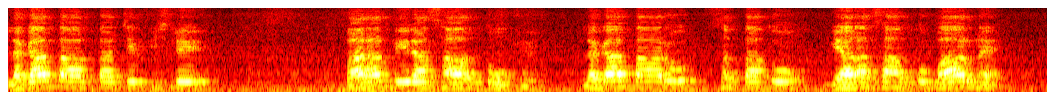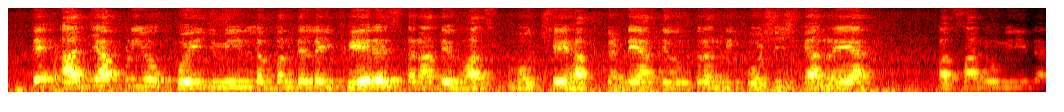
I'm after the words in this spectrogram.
ਲਗਾਤਾਰ ਤਾਂ ਚ ਪਿਛਲੇ 12 13 ਸਾਲ ਤੋਂ, ਲਗਾਤਾਰ ਉਹ ਸੱਤਾ ਤੋਂ 11 ਸਾਲ ਤੋਂ ਬਾਹਰ ਨੇ ਤੇ ਅੱਜ ਆਪਣੀ ਉਹ ਖੋਈ ਜ਼ਮੀਨ ਲੱਭਣ ਦੇ ਲਈ ਫੇਰ ਇਸ ਤਰ੍ਹਾਂ ਦੇ ਹੱਥ ਹੋਛੇ ਹੱਥ ਕੰਡਿਆਂ ਤੇ ਉਤਰਨ ਦੀ ਕੋਸ਼ਿਸ਼ ਕਰ ਰਹੇ ਆ। ਪਰ ਸਾਨੂੰ ਉਮੀਦ ਹੈ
